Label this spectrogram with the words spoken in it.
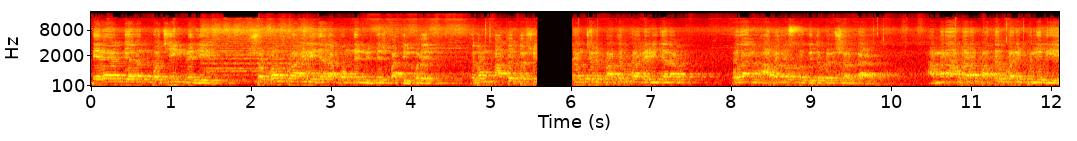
তেরো এক দুই হাজার পঁচিশ ইংরেজি সকল কোয়ারির ইজারা বন্ধের নির্দেশ বাতিল করে এবং পাথর অঞ্চলে পাথর ইজারা প্রদান আবারও স্থগিত করে সরকার। আমরা আবারও পাথর কোয়ারি খুলে দিয়ে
